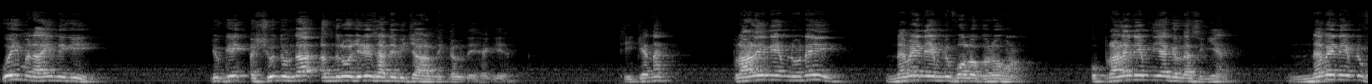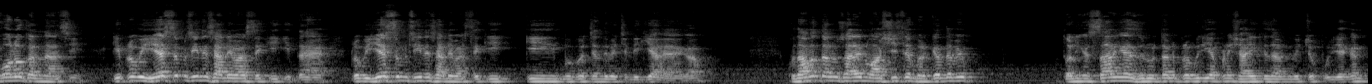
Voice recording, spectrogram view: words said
ਕੋਈ ਮਨਾਹੀ ਨਹੀਂਗੀ ਕਿਉਂਕਿ ਅਸ਼ੁੱਧ ਹੁੰਦਾ, ਅੰਦਰੋਂ ਜਿਹੜੇ ਸਾਡੇ ਵਿਚਾਰ ਨਿਕਲਦੇ ਹੈਗੇ ਆ। ਠੀਕ ਹੈ ਨਾ? ਪੁਰਾਣੇ ਨੇਮ ਨੂੰ ਨਹੀਂ, ਨਵੇਂ ਨੇਮ ਨੂੰ ਫੋਲੋ ਕਰੋ ਹੁਣ। ਉਹ ਪੁਰਾਣੇ ਨੇਮ ਦੀਆਂ ਗੱਲਾਂ ਸੀਗੀਆਂ। ਨਵੇਂ ਨੇਮ ਨੂੰ ਫੋਲੋ ਕਰਨਾ ਸੀ ਕਿ ਪ੍ਰਭੂ ਯਿਸੂ ਮਸੀਹ ਨੇ ਸਾਡੇ ਵਾਸਤੇ ਕੀ ਕੀਤਾ ਹੈ, ਪ੍ਰਭੂ ਯਿਸੂ ਮਸੀਹ ਨੇ ਸਾਡੇ ਵਾਸਤੇ ਕੀ ਕੀ ਵਚਨ ਦੇ ਵਿੱਚ ਲਿਖਿਆ ਹੋਇਆ ਹੈਗਾ। ਖੁਦਾਵੰਦ ਤੁਹਾਨੂੰ ਸਾਰਿਆਂ ਨੂੰ ਆਸ਼ੀਸ਼ ਤੇ ਬਰਕਤ ਦੇਵੇ। ਤੁਹਾਡੀਆਂ ਸਾਰੀਆਂ ਜ਼ਰੂਰਤਾਂ ਨੂੰ ਪ੍ਰਭੂ ਜੀ ਆਪਣੇ ਸ਼ਾਹੀ ਖਜ਼ਾਨੇ ਵਿੱਚੋਂ ਪੂਰੀਆਂ ਕਰਨ।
